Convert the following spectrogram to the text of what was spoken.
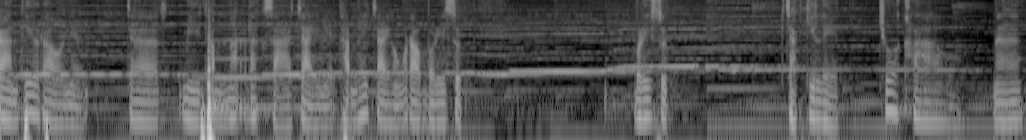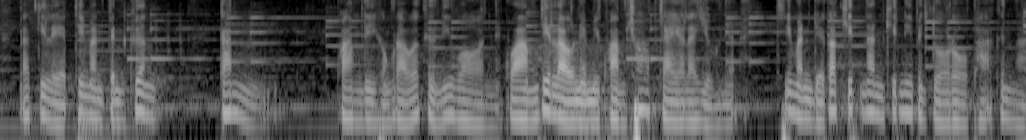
การที่เราเนี่ยจะมีธรรมะรักษาใจเนี่ยทำให้ใจของเราบริสุทธิ์ บริสุทธิ์จากกิเลสชั่วคราวนะและกิเลสที่มันเป็นเครื่องกั้นความดีของเราก็คือนิวรณ์ความที่เราเนี่ยมีความชอบใจอะไรอยู่เนี่ย ที่มันเดี๋ยวก็คิดนั่นคิดนี่เป็นตัวโลภะขึ้นมา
